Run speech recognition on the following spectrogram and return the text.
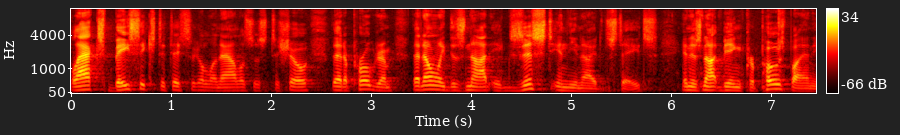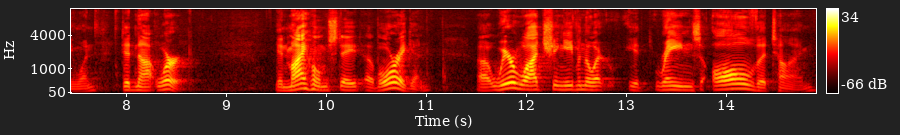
lacks basic statistical analysis to show that a program that only does not exist in the United States and is not being proposed by anyone did not work. In my home state of Oregon, uh, we're watching, even though it, it rains all the time,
